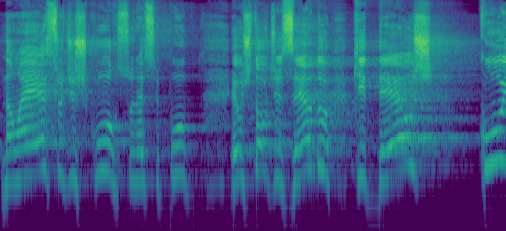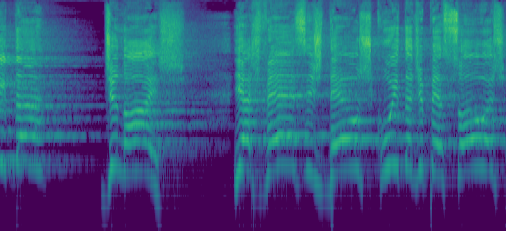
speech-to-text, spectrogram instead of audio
não é esse o discurso nesse púlpito. Eu estou dizendo que Deus cuida de nós, e às vezes Deus cuida de pessoas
